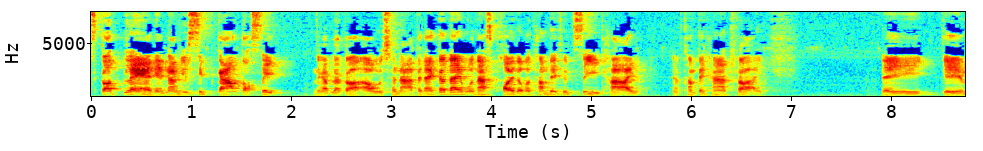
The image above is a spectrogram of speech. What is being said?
สกอตแลนด์เนี่ยนำอยู่ 19 ต่อ 10นะครับแล้วก็เอาชนะไปได้ก็ได้ bonus point แล้วก็ทำได้ถึง 4 try นะครับทำไป 5 try ในเกม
